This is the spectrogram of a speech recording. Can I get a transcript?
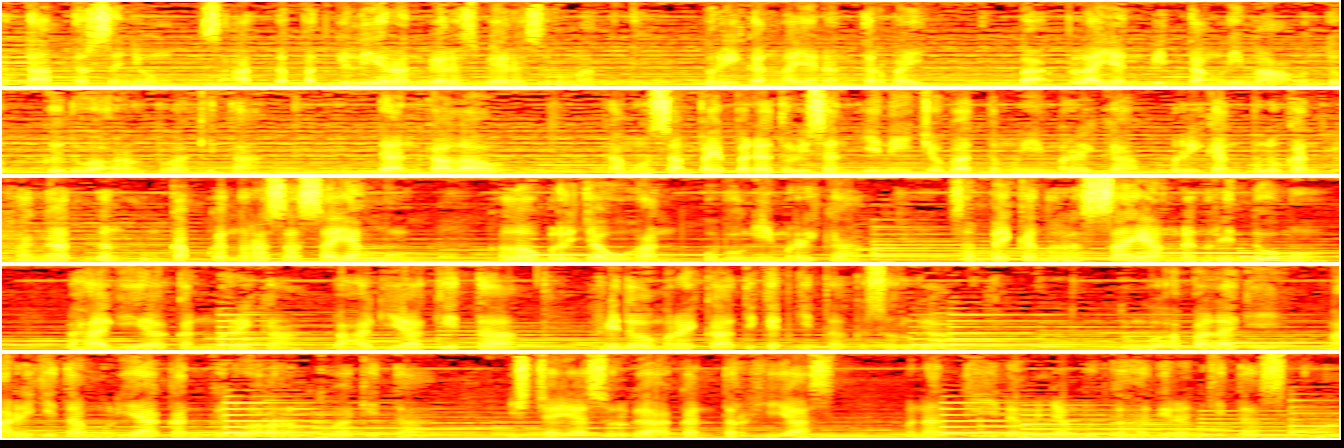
Tetap tersenyum saat dapat giliran beres-beres rumah berikan layanan terbaik bak pelayan bintang 5 untuk kedua orang tua kita. Dan kalau kamu sampai pada tulisan ini, coba temui mereka, berikan pelukan hangat dan ungkapkan rasa sayangmu. Kalau berjauhan, hubungi mereka, sampaikan rasa sayang dan rindumu. Bahagiakan mereka, bahagia kita, ridho mereka, tiket kita ke surga. Tunggu apa lagi? Mari kita muliakan kedua orang tua kita. Niscaya surga akan terhias menanti dan menyambut kehadiran kita semua.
